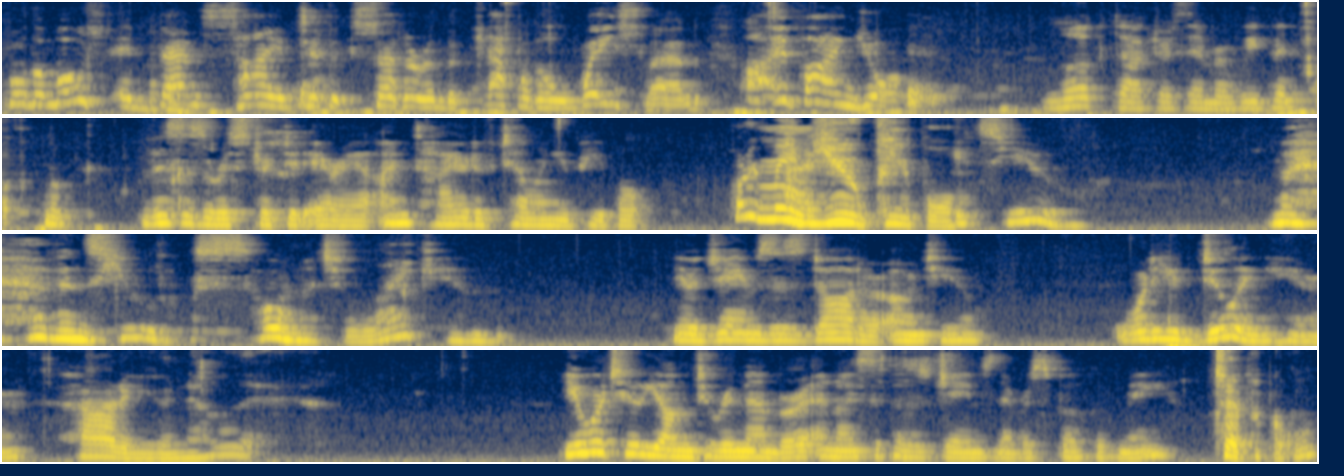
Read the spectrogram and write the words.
For the most advanced scientific center in the capital wasteland, I find your. Look, Dr. Zimmer, we've been. oh, look, this is a restricted area. I'm tired of telling you people. What do you mean, I- you people? It's you. My heavens, you look so much like him. You're James's daughter, aren't you? What are you doing here? How do you know that? You were too young to remember, and I suppose James never spoke of me. Typical.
